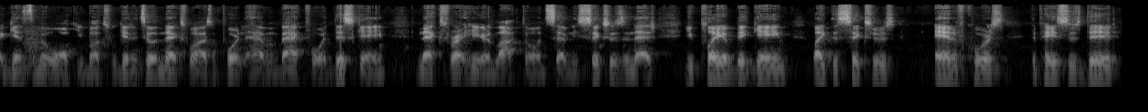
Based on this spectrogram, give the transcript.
against the Milwaukee Bucks. We'll get into it next. Why it's important to have them back for this game next, right here, locked on 76ers. And as you play a big game like the Sixers, and of course the Pacers did,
